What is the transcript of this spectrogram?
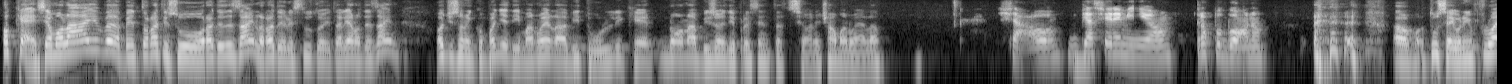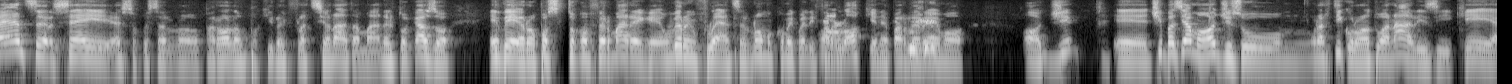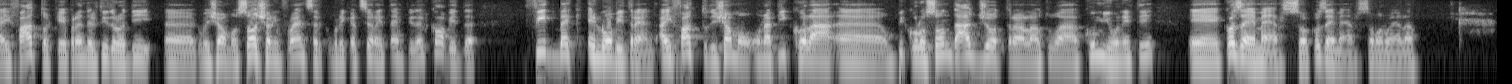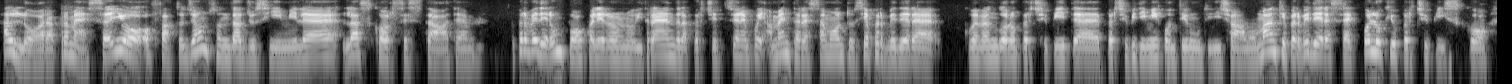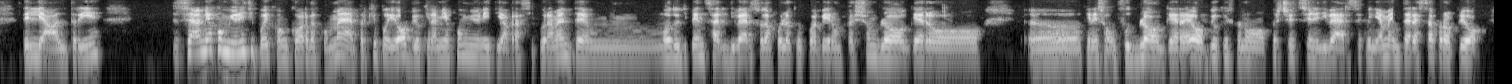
Ok, siamo live, bentornati su Radio Design, la radio dell'Istituto Italiano Design. Oggi sono in compagnia di Manuela Vitulli che non ha bisogno di presentazioni. Ciao Manuela. Ciao, un piacere mio, troppo buono. allora, tu sei un influencer, sei, adesso questa è una parola un pochino inflazionata, ma nel tuo caso è vero, posso confermare che è un vero influencer, non come quelli farlocchi, e ne parleremo oggi. Eh, ci basiamo oggi su un articolo, una tua analisi che hai fatto, che prende il titolo di, eh, come diciamo, Social Influencer Comunicazione ai tempi del Covid, feedback e nuovi trend. Hai fatto, diciamo, piccola, eh, un piccolo sondaggio tra la tua community. E cosa è emerso? Cosa è emerso, Manuela? Allora, premessa, io ho fatto già un sondaggio simile la scorsa estate per vedere un po' quali erano i nuovi trend, la percezione. Poi a me interessa molto sia per vedere come vengono percepiti i miei contenuti, diciamo, ma anche per vedere se quello che io percepisco degli altri se la mia community poi concorda con me, perché poi è ovvio che la mia community avrà sicuramente un modo di pensare diverso da quello che può avere un fashion blogger o uh, che ne so, un food blogger, è ovvio che sono percezioni diverse, quindi a me interessa proprio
